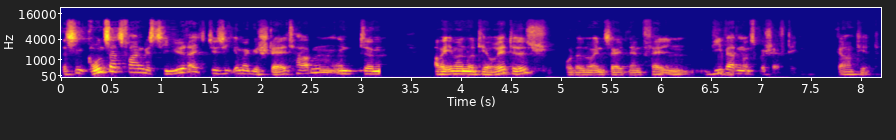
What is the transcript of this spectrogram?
Das sind Grundsatzfragen des Zivilrechts, die sich immer gestellt haben und ähm, aber immer nur theoretisch oder nur in seltenen Fällen, die mhm. werden uns beschäftigen, garantiert.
